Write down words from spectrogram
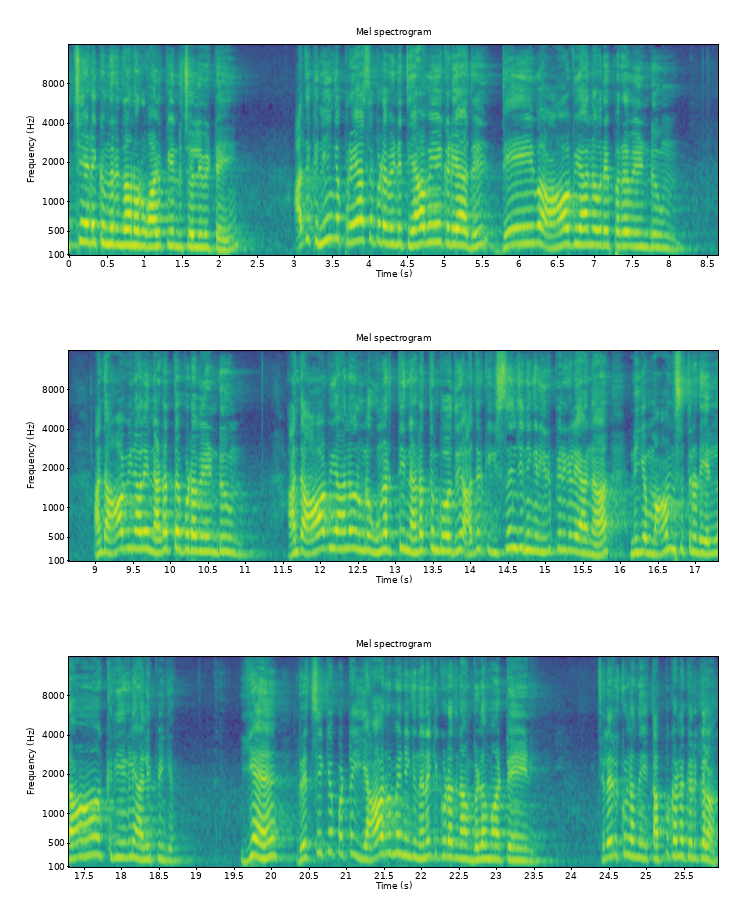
இச்சை அடக்கம் நிறைந்தான ஒரு வாழ்க்கை என்று சொல்லிவிட்டேன். அதுக்கு நீங்க பிரயாசப்பட வேண்டிய தேவையே கிடையாது. தேவ ஆவியானவரை பெற வேண்டும். அந்த ஆவினாலே நடத்தப்பட வேண்டும். அந்த ஆவியானவர் உங்களை உணர்த்தி நடத்தும் போது அதற்கு இசைஞ்சு நீங்கள் இருப்பீர்களே ஆனால் நீங்கள் மாம்சத்தினுடைய எல்லா கிரியைகளையும் அழிப்பீங்க. ஏன்? ரசிக்கப்பட்ட யாருமே நீங்கள் நினைக்கக்கூடாது நான் விழமாட்டேன். சிலருக்குள்ள அந்த தப்பு கணக்கு இருக்கலாம்.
